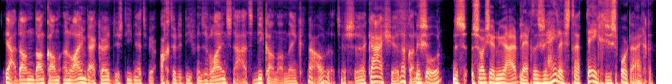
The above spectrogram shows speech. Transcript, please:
Ja, dan, dan kan een linebacker, dus die net weer achter de defensive line staat, die kan dan denken, nou, dat is uh, kaasje, dan kan dus, ik door. Dus zoals je nu uitlegt, het is een hele strategische sport eigenlijk.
